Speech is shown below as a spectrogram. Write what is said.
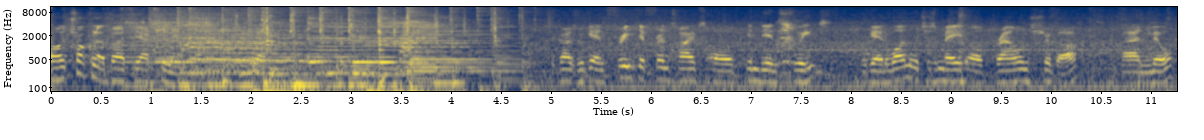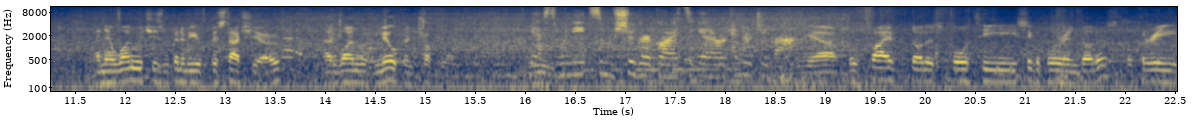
Or chocolate burfi, actually. Yeah. So guys, we're getting three different types of Indian sweets. We're getting one which is made of brown sugar and milk. And then one which is going to be with pistachio. And one with milk and chocolate. Yes, we need some sugar, guys, to get our energy back. Yeah, so five dollars forty Singaporean dollars for three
